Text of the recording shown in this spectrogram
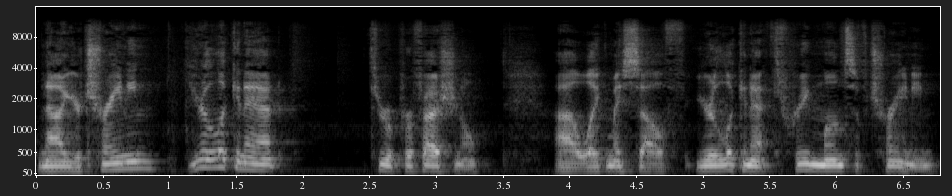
Now, your training, you're looking at through a professional uh, like myself, you're looking at three months of training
